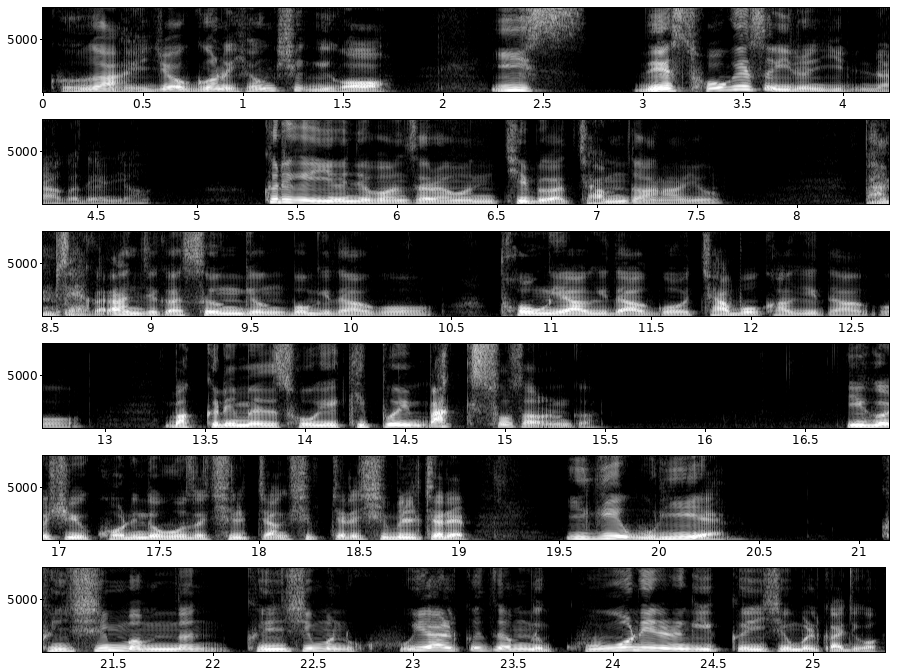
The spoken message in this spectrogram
그거 아니죠. 그거는 형식이고 이 내 속에서 이런 일이 나거든요. 그렇게 연접한 사람은 집에 가서 잠도 안 와요. 밤새가 앉아가 성경 보기도 하고 통회하기도 하고 자복하기도 하고 막 그러면서 속에 기쁨이 막 솟아오는 것. 이것이 고린도후서 7장 10절에 11절에 이게 우리의 근심 없는 근심은 후회할 것 없는 구원이라는 이 근심을 가지고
